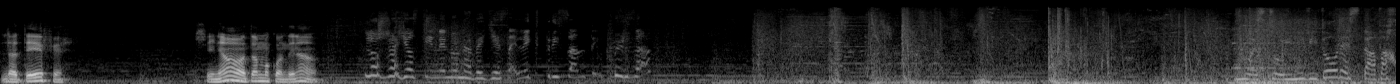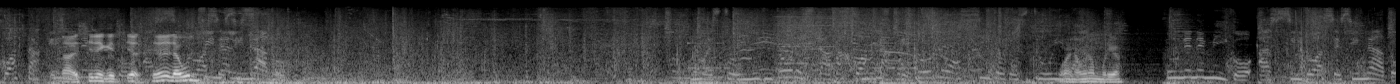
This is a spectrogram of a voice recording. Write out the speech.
La TF. Si no, estamos condenados. Los rayos tienen una belleza electrizante, ¿verdad? Nuestro inhibidor está bajo ataque. No, decirle que tira- tirale la ulti. Finalizado. Bueno, uno murió. Un enemigo ha sido asesinado.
